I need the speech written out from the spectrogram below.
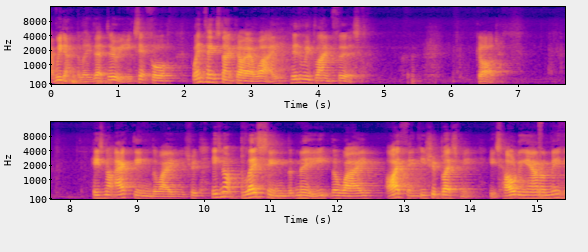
Now, we don't believe that, do we? Except for when things don't go our way, who do we blame first? God. He's not acting the way he should. He's not blessing me the way I think he should bless me. He's holding out on me.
